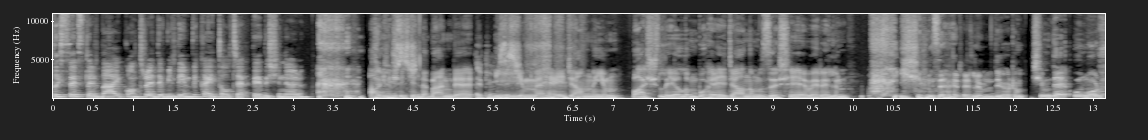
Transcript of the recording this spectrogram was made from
Dış sesleri daha iyi kontrol edebildiğim bir kayıt olacak diye düşünüyorum. Aynı Hepimiz şekilde için. ben de Hepimiz iyiyim ve heyecanlıyım. Başlayalım bu heyecanımızı şeye verelim. işimize verelim diyorum. Şimdi Umur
